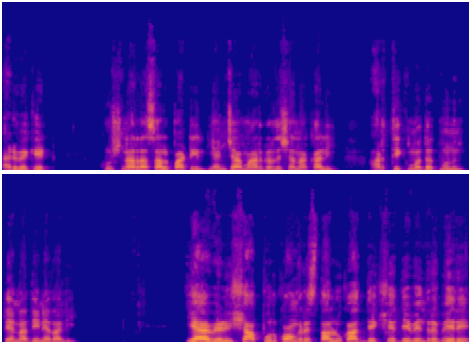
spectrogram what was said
ॲडव्होकेट कृष्णा रसाल पाटील यांच्या मार्गदर्शनाखाली आर्थिक मदत म्हणून त्यांना देण्यात आली. यावेळी शापूर काँग्रेस तालुका अध्यक्ष देवेंद्र भेरे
